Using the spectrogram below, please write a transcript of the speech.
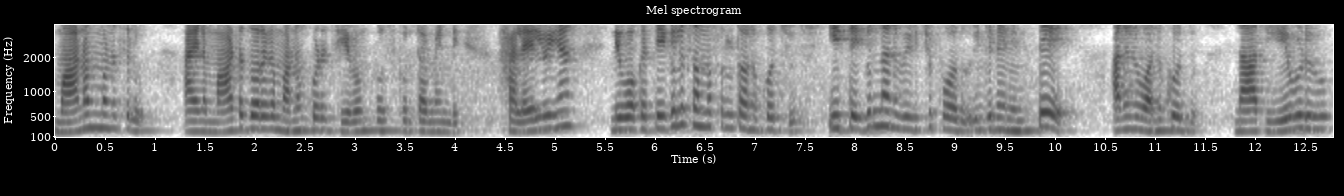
మానవ మనసులు. ఆయన మాట ద్వారాగా మనం కూడా జీవం పోసుకుంటామండి. హలేలుయ్య నువ్వు ఒక తెగులు సమస్యలతో అనుకోవచ్చు. ఈ తెగులు నన్ను విడిచిపోదు. ఇంక నేను ఇంతే అని నువ్వు అనుకోద్దు. నా దేవుడు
